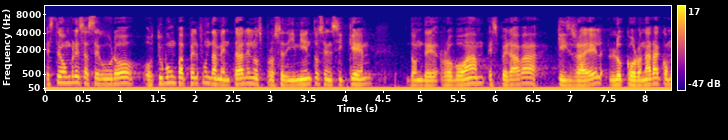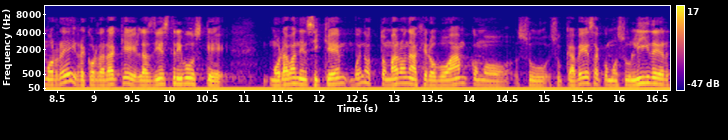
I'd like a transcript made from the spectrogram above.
este hombre se aseguró o tuvo un papel fundamental en los procedimientos en Siquem, donde Roboam esperaba que Israel lo coronara como rey. Recordará que las diez tribus que moraban en Siquem, bueno, tomaron a Jeroboam como su, cabeza, como su líder,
